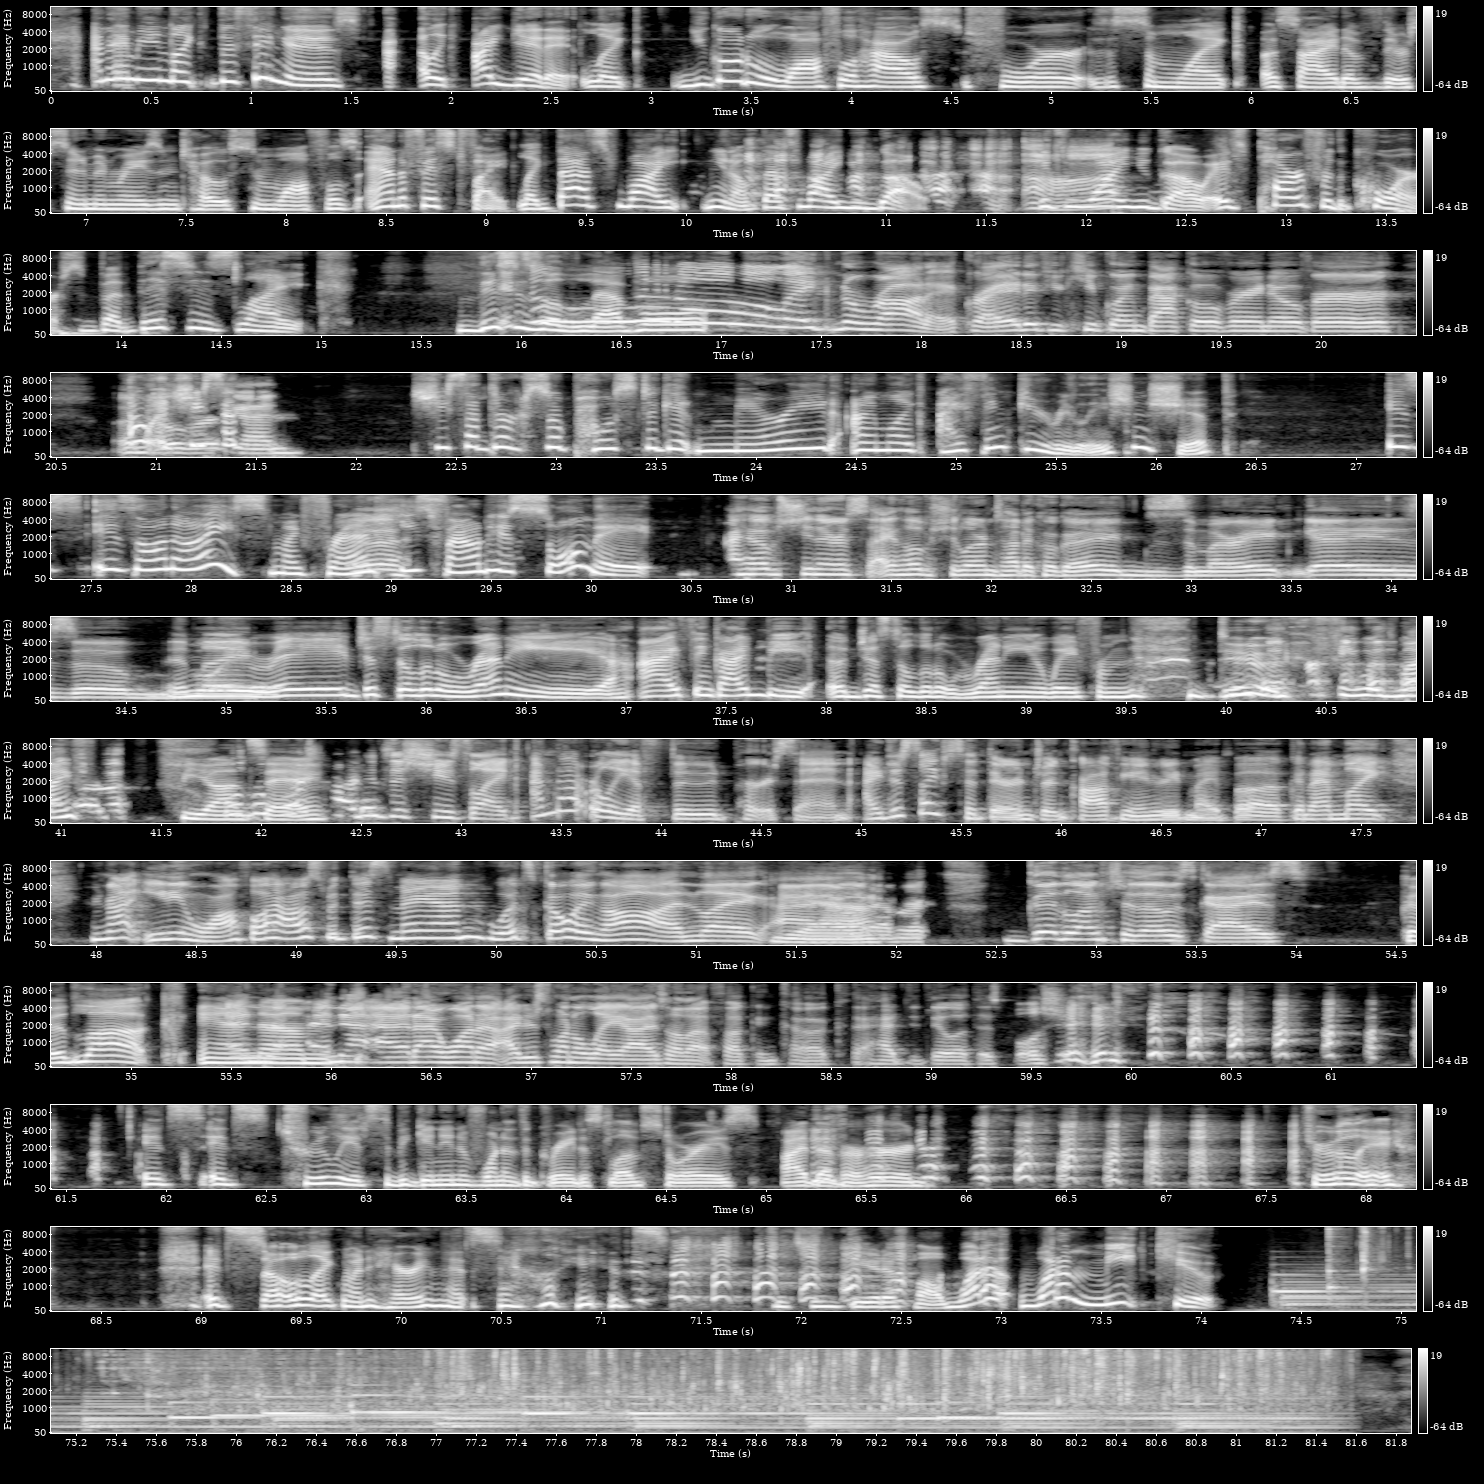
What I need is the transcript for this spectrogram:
And I mean, like, the thing is, like, I get it. Like, you go to a Waffle House for some, like, a side of their cinnamon raisin toast and waffles and a fist fight. Like, that's why, you know, that's why you go. Uh-uh. It's Uh-uh. why you go. It's par for the course. But this is like, this It's is a, level. little, like neurotic, right? If you keep going back over and over and Oh, and over she said- again. She said they're supposed to get married. I'm like, I think your relationship is is on ice, my friend. Ugh. He's found his soulmate. I hope she learns. I hope she learns how to cook eggs. Am I right, guys? Oh, Am I right? Just a little runny. I think I'd be uh, just a little runny away from that dude he was my Well, the fiance. worst part is, is she's like, I'm not really a food person. I just like sit there and drink coffee and read my book. And I'm like, you're not eating Waffle House with this man? What's going on? Like, Yeah. yeah. whatever. Good luck to those guys. Good luck. And, And um, and, and I want to. I just want to lay eyes on that fucking cook that had to deal with this bullshit. it's it's truly it's the beginning of one of the greatest love stories I've ever heard. truly. It's so like when Harry met Sally. It's it's just beautiful. What a what a meet cute.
